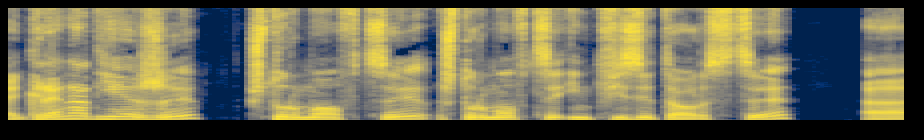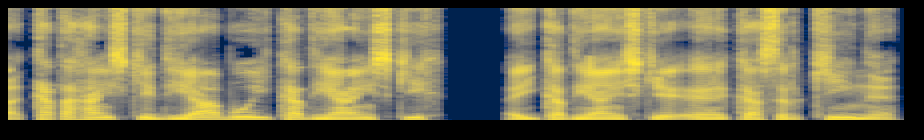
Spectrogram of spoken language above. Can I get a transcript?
Grenadierzy, szturmowcy, szturmowcy inkwizytorscy, e, katachańskie diabły i kadiańskich i kadiańskie kaserkiny.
